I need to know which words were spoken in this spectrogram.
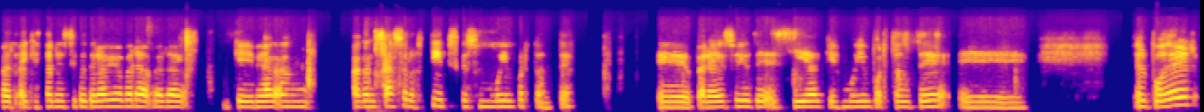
hay que estar en psicoterapia para, para que me hagan, hagan caso a los tips que son muy importantes. Eh, para eso yo te decía que es muy importante el poder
